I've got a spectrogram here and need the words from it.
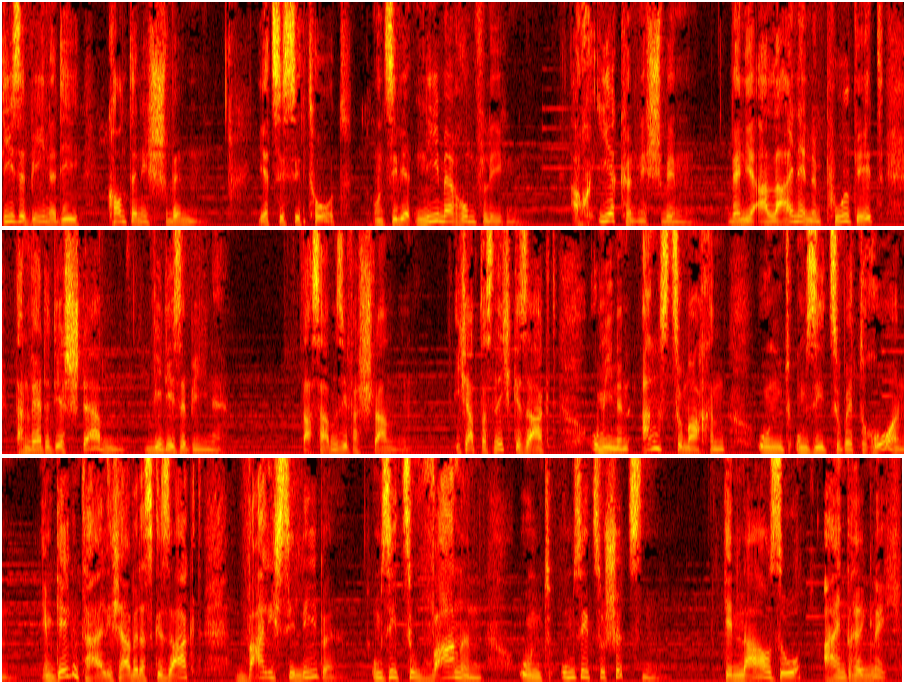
diese Biene, die konnte nicht schwimmen. Jetzt ist sie tot und sie wird nie mehr rumfliegen. Auch ihr könnt nicht schwimmen. Wenn ihr alleine in den Pool geht, dann werdet ihr sterben, wie diese Biene. Das haben sie verstanden. Ich habe das nicht gesagt, um ihnen Angst zu machen und um sie zu bedrohen. Im Gegenteil, ich habe das gesagt, weil ich sie liebe, um sie zu warnen und um sie zu schützen. Genauso eindringlich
